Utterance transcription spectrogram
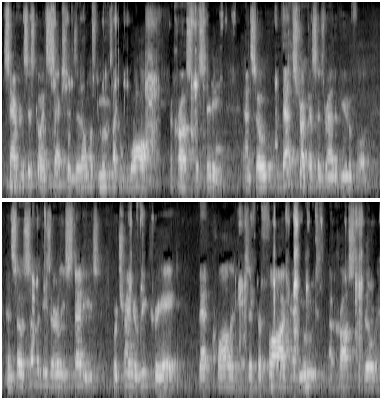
San Francisco in sections. It almost moves like a wall across the city. And so that struck us as rather beautiful. And so some of these early studies were trying to recreate that quality as if the fog had moved across the building.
